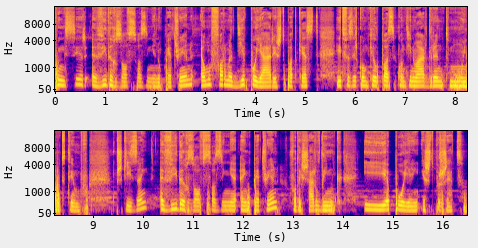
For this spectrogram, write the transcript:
Conhecer A Vida Resolve Sozinha no Patreon é uma forma de apoiar este podcast e de fazer com que ele possa continuar durante muito tempo. Pesquisem A Vida Resolve Sozinha em Patreon, vou deixar o link e apoiem este projeto.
